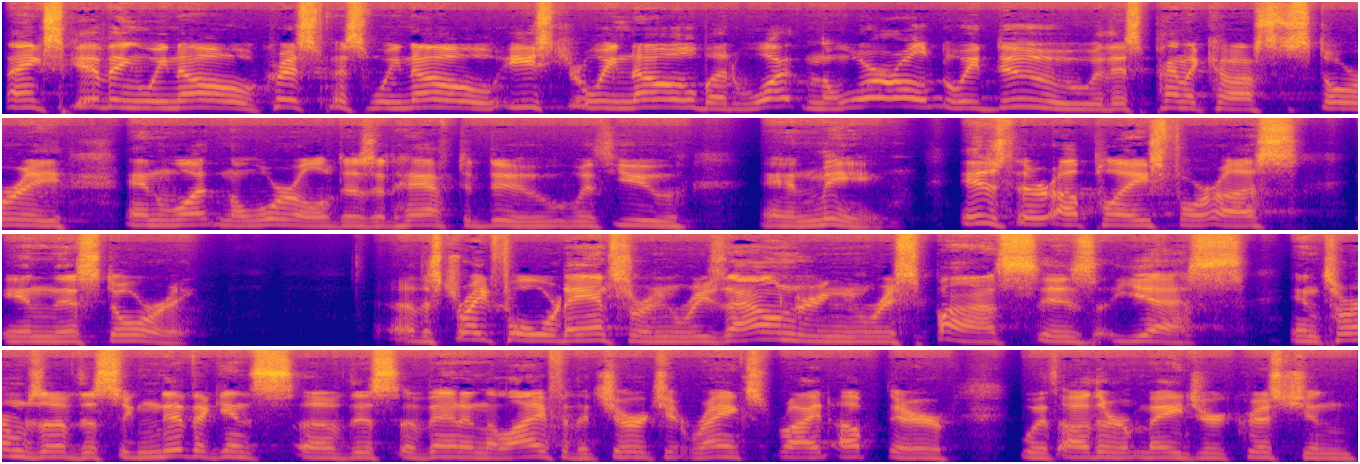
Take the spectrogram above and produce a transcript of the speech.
Thanksgiving we know, Christmas we know, Easter we know, but what in the world do we do with this Pentecost story and what in the world does it have to do with you and me? Is there a place for us in this story? Uh, the straightforward answer and resounding response is yes. In terms of the significance of this event in the life of the church, it ranks right up there with other major Christian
